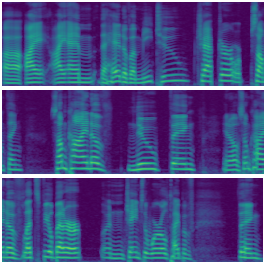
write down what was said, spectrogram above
uh, I I am the head of a Me Too chapter or something, some kind of new thing, you know, some kind of let's feel better and change the world type of thing."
